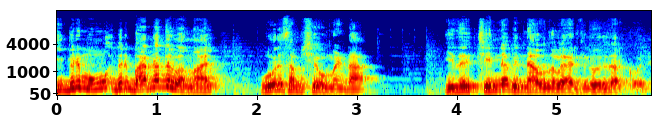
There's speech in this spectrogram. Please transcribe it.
ഇവർ മൂ ഇവർ ഭരണത്തിൽ വന്നാൽ ഒരു സംശയവും വേണ്ട. ഇത് ചിഹ്ന ഭിന്നാവും എന്നുള്ള കാര്യത്തിൽ ഒരു തർക്കവുമില്ല.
